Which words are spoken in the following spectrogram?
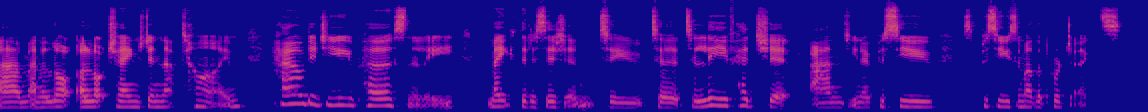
um, and a lot a lot changed in that time. How did you personally make the decision to to to leave headship and you know pursue pursue some other projects?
